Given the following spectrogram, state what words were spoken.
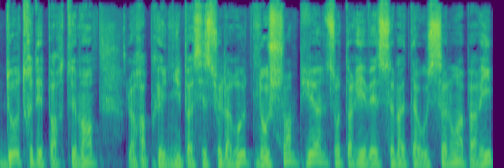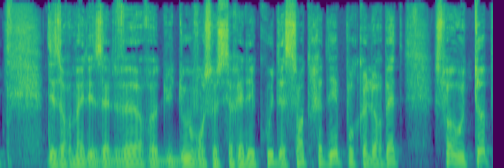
d'autres départements. Alors après une nuit passée sur la route, nos championnes sont arrivées ce matin au salon à Paris. Désormais, les éleveurs du Doubs vont se serrer les coudes et s'entraider pour que leurs bêtes soient au top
